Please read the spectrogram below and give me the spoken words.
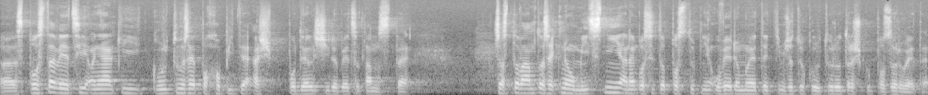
Eh, spousta věcí o nějaké kultuře pochopíte až po delší době, co tam jste. Často vám to řeknou místní, anebo si to postupně uvědomujete tím, že tu kulturu trošku pozorujete.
